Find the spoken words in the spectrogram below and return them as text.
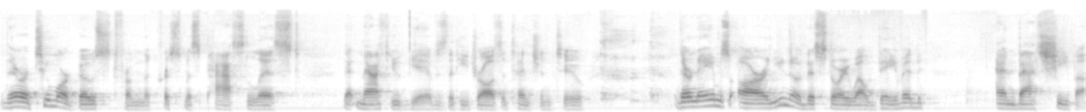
there are two more ghosts from the Christmas past list that Matthew gives that he draws attention to. Their names are, and you know this story well, David and Bathsheba.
